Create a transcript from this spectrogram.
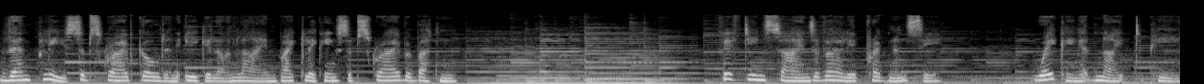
then please subscribe Golden Eagle Online by clicking subscribe button. 15 Signs of Early Pregnancy Waking at night to pee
